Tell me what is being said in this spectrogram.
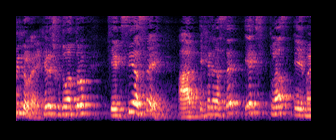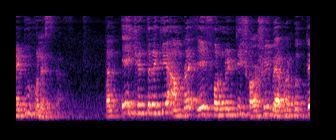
মিলল না। এখানে শুধুমাত্র এক্সই আছে, আর এখানে আছে x plus a by two whole square তাহলে এই ক্ষেত্রে কি আমরা এই ফর্মেটটি সরাসরি ব্যবহার করতে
